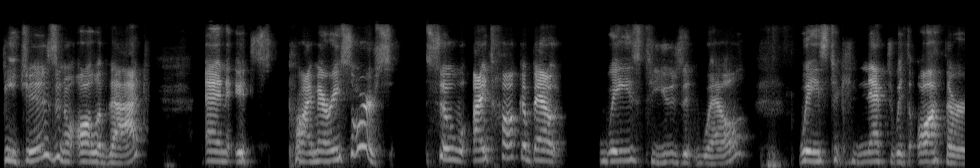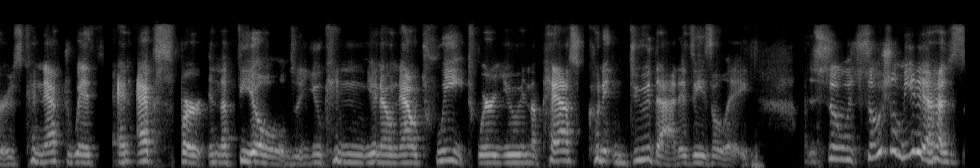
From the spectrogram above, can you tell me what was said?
speeches and all of that and its primary source. So I talk about ways to use it well, ways to connect with authors, connect with an expert in the field. You can, you know, now tweet where you in the past couldn't do that as easily. So social media has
